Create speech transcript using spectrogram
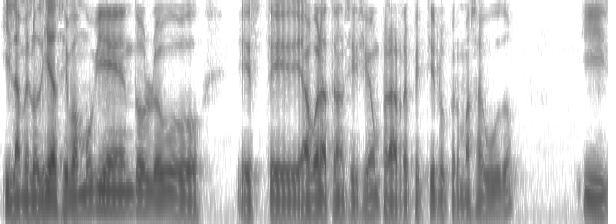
y la melodía se va moviendo, luego este hago la transición para repetirlo pero más agudo y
